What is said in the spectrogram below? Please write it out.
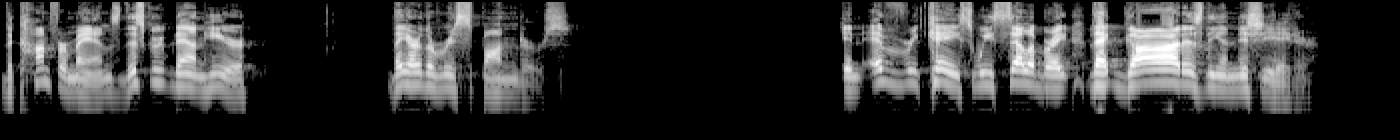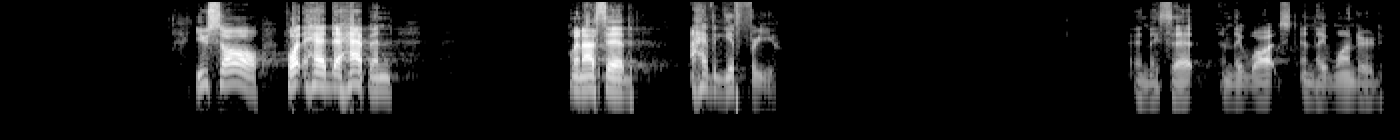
the confirmands, this group down here, they are the responders in every case, we celebrate that God is the initiator. You saw what had to happen when I said, I have a gift for you. And they sat and they watched and they wondered.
